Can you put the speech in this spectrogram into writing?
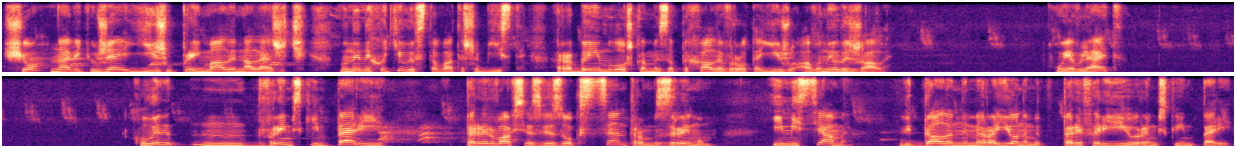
що навіть уже їжу приймали належачи. Вони не хотіли вставати, щоб їсти. Раби їм ложками запихали в рота їжу, а вони лежали. Уявляєте? Коли в Римській імперії перервався зв'язок з центром, з Римом і місцями, віддаленими районами, периферією Римської імперії,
